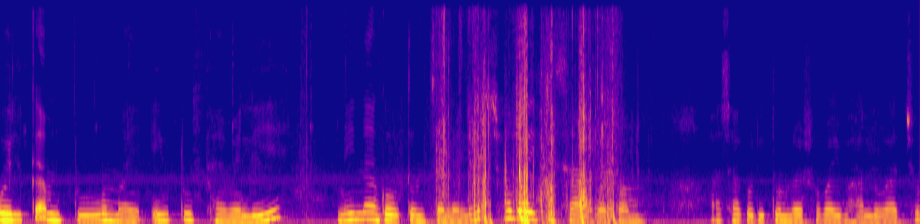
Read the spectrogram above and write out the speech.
Welcome to my YouTube family Mina Gautam চ্যানেলে সবাইকে স্বাগতম। আশা করি তোমরা সবাই ভালো আছো,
